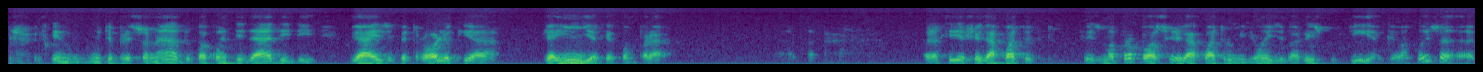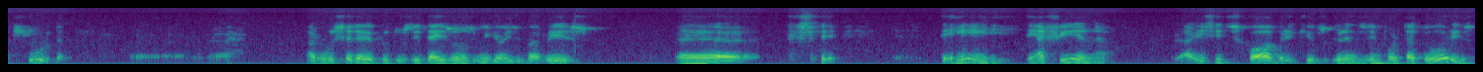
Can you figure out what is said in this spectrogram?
Eu fiquei muito impressionado com a quantidade de gás e petróleo que a, que a Índia quer comprar. Ela queria chegar a 4, fez uma proposta de chegar a 4 milhões de barris por dia, que é uma coisa absurda. A Rússia deve produzir 10, 11 milhões de barris. É, tem, tem a China. Aí se descobre que os grandes importadores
